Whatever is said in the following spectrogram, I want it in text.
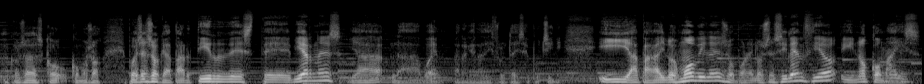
las cosas co- como son. Pues eso, que a partir de este viernes ya La Bohème, para que la disfrutéis de Puccini. Y apagáis los móviles o ponedlos en silencio y no comáis.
